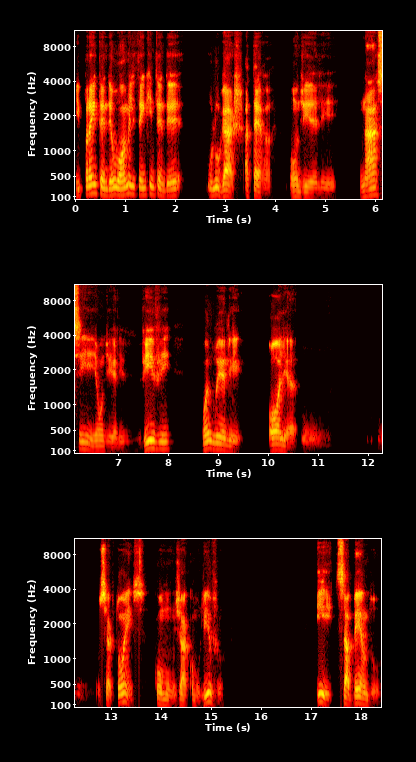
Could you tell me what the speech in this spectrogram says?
E para entender o homem, ele tem que entender o lugar, a terra, onde ele nasce e onde ele vive. Quando ele olha o, os sertões como já como livro e sabendo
